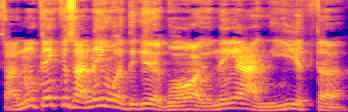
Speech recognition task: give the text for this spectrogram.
Sabe? Não tem que usar nem o Gregório, nem a Anitta.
